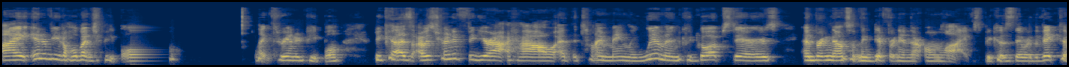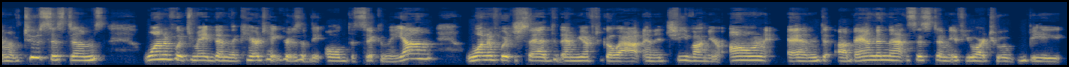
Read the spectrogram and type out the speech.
I interviewed a whole bunch of people, like 300 people, because I was trying to figure out how, at the time, mainly women could go upstairs and bring down something different in their own lives because they were the victim of two systems, one of which made them the caretakers of the old, the sick, and the young, one of which said to them, you have to go out and achieve on your own and abandon that system if you are to be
